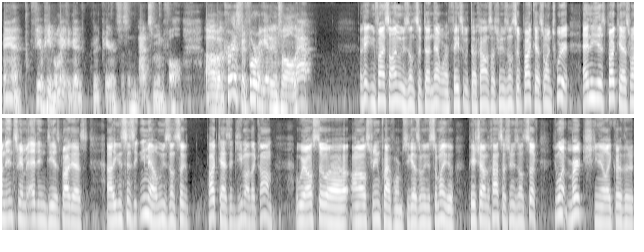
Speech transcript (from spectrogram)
Man, few people make a good, good appearances, and that's Moonfall. Uh, but Chris, before we get into all that, Okay, you can find us on moviesdon'tsuck.net. We're on Facebook.com slash movies don't podcast. We're on Twitter at NDS Podcast. We're on Instagram at NDS Podcast. Uh, you can send us an email, movies don't suck podcast at gmail.com. We're also uh, on all stream platforms. You guys want to get some money, go patreon.com slash movies don't suck. If you want merch, you know, like whether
